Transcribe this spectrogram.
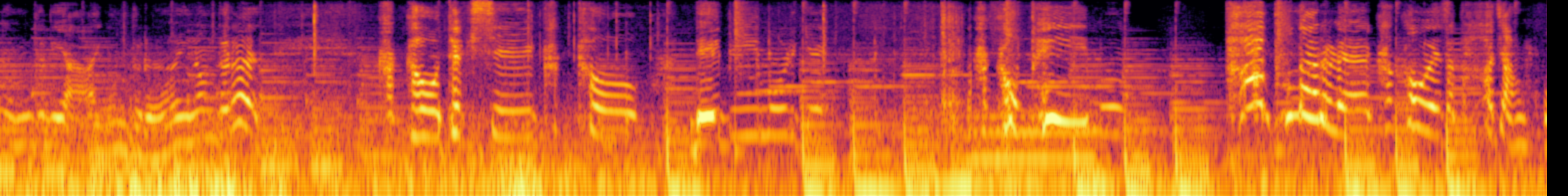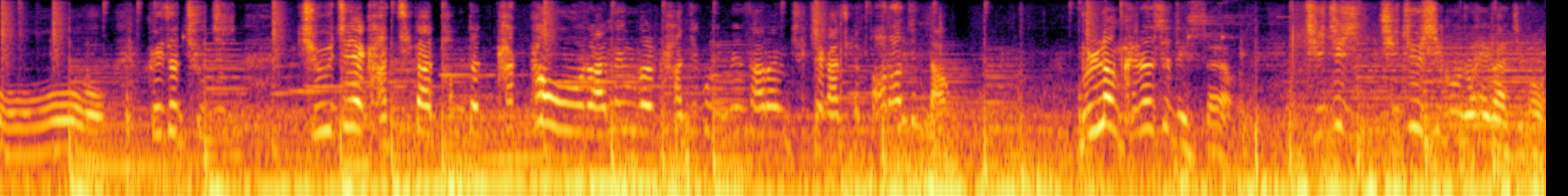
놈들이야. 이놈들은 이놈들은 카카오 택시, 카카오 내비 뭐 이렇게 카카오페이 뭐 다 분할을 해. 카카오에서 다 하지 않고. 그래서 주주 주주의 가치가 점점 카카오라는 걸 가지고 있는 사람이 주주의 가치가 떨어진다고. 물론 그럴 수도 있어요. 지주 지주식으로 해가지고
